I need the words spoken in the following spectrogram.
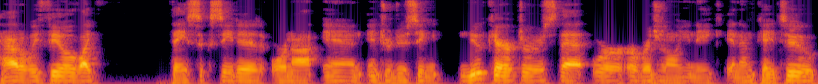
how do we feel like they succeeded or not in introducing new characters that were originally unique in MK2?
